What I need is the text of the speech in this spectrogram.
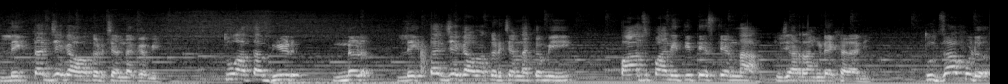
लेखतात जे गावाकडच्यांना कमी. तू आता भीड नड लेखतात जे गावाकडच्यांना कमी पाच पाणी तिथेच त्यांना तुझ्या रांगड्या खेळानी. तू जा पुढं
